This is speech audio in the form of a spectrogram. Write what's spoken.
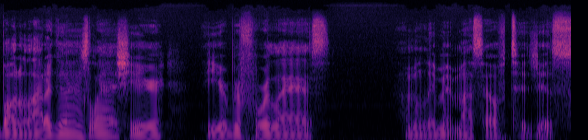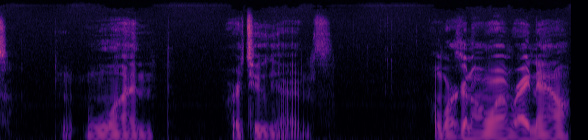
Bought a lot of guns last year, the year before last. I'm to limit myself to just one or two guns. I'm working on one right now.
